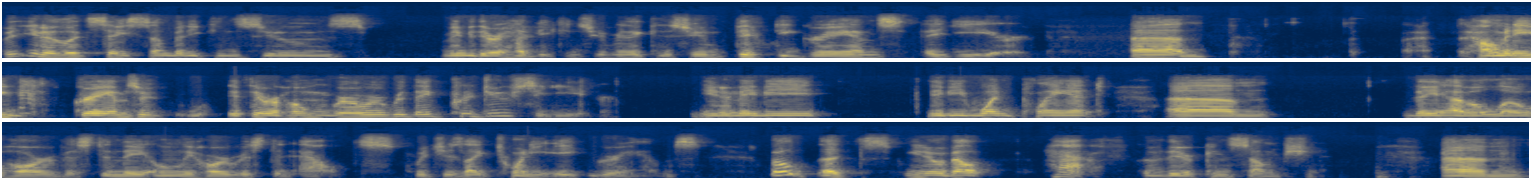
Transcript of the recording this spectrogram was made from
But you know let's say somebody consumes maybe they're a heavy consumer they consume 50 grams a year. Um, how many grams are, if they're a home grower would they produce a year? You know maybe maybe one plant um, they have a low harvest and they only harvest an ounce, which is like 28 grams. Well, that's, you know, about half of their consumption. Um,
